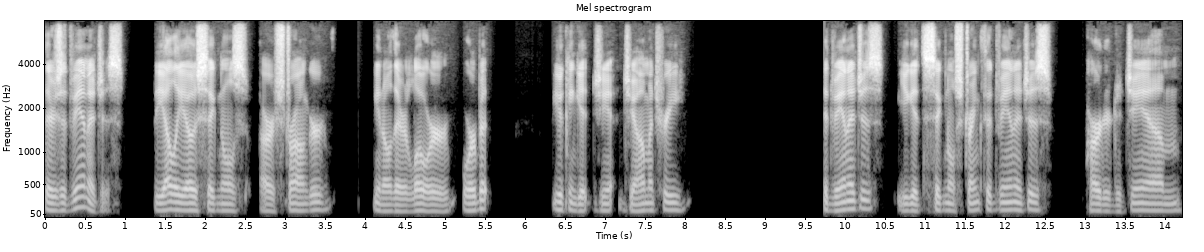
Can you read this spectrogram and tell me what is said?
there's advantages. The LEO signals are stronger, you know, they're lower orbit. You can get ge- geometry advantages, you get signal strength advantages, harder to jam,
